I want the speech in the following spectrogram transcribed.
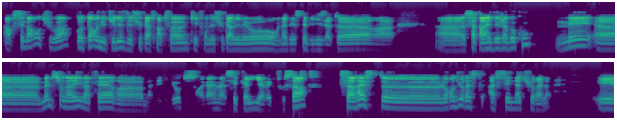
alors c'est marrant, tu vois, autant on utilise des super smartphones qui font des super vidéos, on a des stabilisateurs, euh, euh, ça paraît déjà beaucoup, mais même si on arrive à faire bah, des vidéos qui sont quand même assez quali avec tout ça, ça reste, le rendu reste assez naturel. Et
